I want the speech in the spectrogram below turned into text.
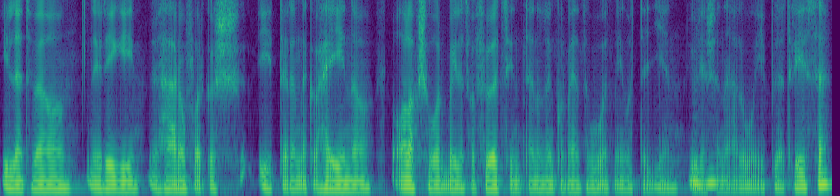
illetve a régi háromfarkas étteremnek a helyén a alaksorba, illetve a földszinten az önkormányzatnak volt még ott egy ilyen mhm. üresen álló épület része.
